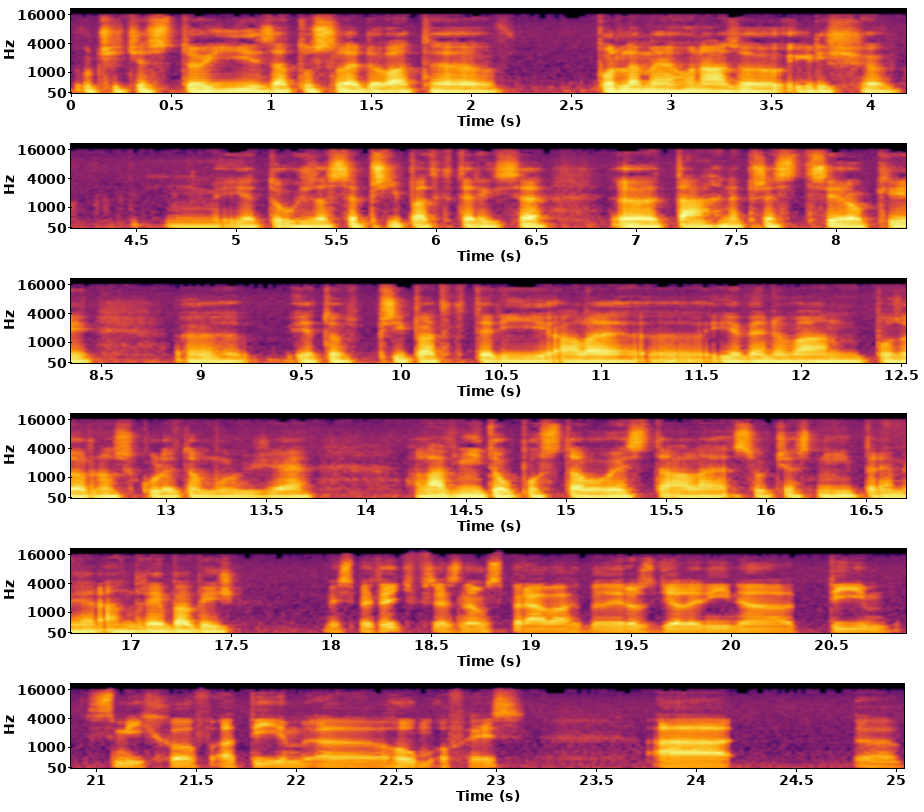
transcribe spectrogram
určitě stojí za to sledovat. Eh, podle mého názoru, i když mm, je to už zase případ, který se táhne přes tři roky, je to případ, který ale je věnován pozornost kvůli tomu, že hlavní tou postavou je stále současný premiér Andrej Babiš. My jsme teď v seznam zprávách byli rozdělený na tým Smíchov a tým Home Office a uh,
